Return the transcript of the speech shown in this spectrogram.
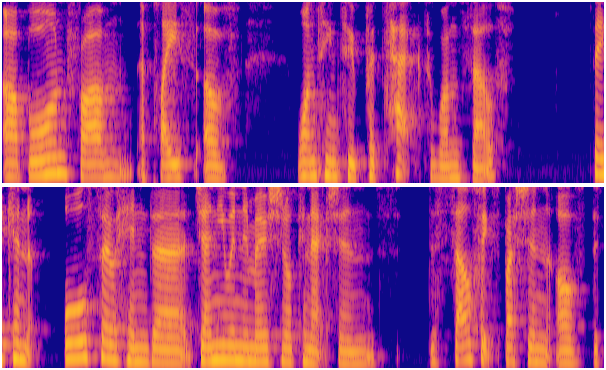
are born from a place of wanting to protect oneself, they can also hinder genuine emotional connections, the self expression of the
